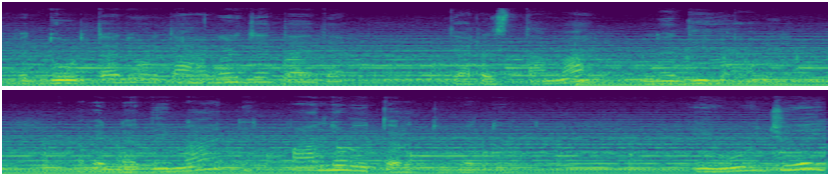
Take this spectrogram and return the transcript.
હવે દોડતા દોડતા આગળ જતા હતા. ત્યાં રસ્તામાં નદી આવી. હવે નદીમાં એક પાંદડું તરતું હતું. એવું જોઈ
